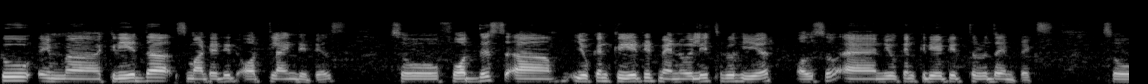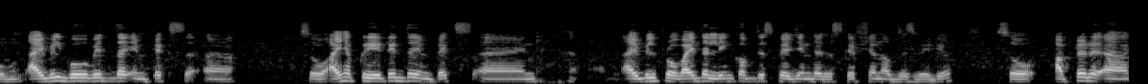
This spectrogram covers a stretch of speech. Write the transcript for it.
to um, uh, create the smart edit auth client details. So for this, uh, you can create it manually through here also, and you can create it through the Impex. So I will go with the Impex. Uh, so I have created the Impex and I will provide the link of this page in the description of this video. So after uh,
